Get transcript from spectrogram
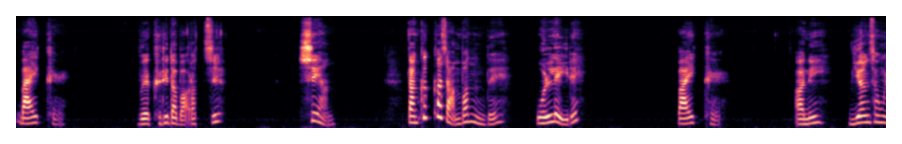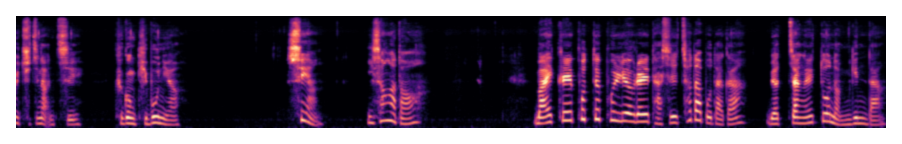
마이클. 왜 그리다 말았지? 수연. 난 끝까지 안 봤는데. 원래 이래? 마이클. 아니, 미완성을 주진 않지. 그건 기본이야. 수연. 이상하다. 마이클 포트폴리오를 다시 쳐다보다가 몇 장을 또 넘긴다.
